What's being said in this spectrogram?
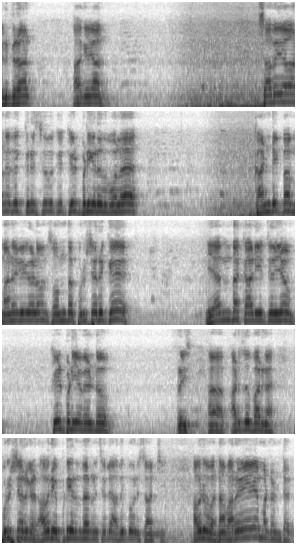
இருக்கிறார். ஆகையால் சபையானது கிறிஸ்துவுக்கு கீழ்ப்படுகிறது போல கண்டிப்பாக மனைவிகளும் சொந்த புருஷருக்கு எந்த காரியத்திலையும் கீழ்ப்படிய வேண்டும். ஆ அடுத்தது பாருங்கள் புருஷர்கள் அவர் எப்படி இருந்தாருன்னு சொல்லி அதுக்கு ஒரு சாட்சி. அவர் நான் வரவே மாட்டேன்ட்டார்.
